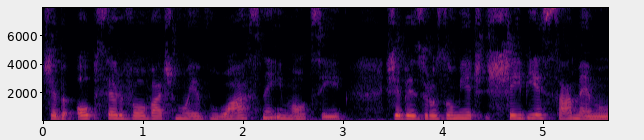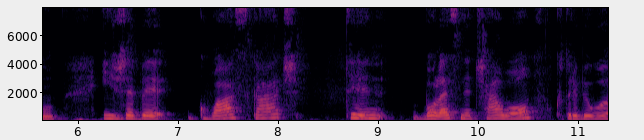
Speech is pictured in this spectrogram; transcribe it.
żeby obserwować moje własne emocje, żeby zrozumieć siebie samemu i żeby głaskać ten bolesne ciało, które było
